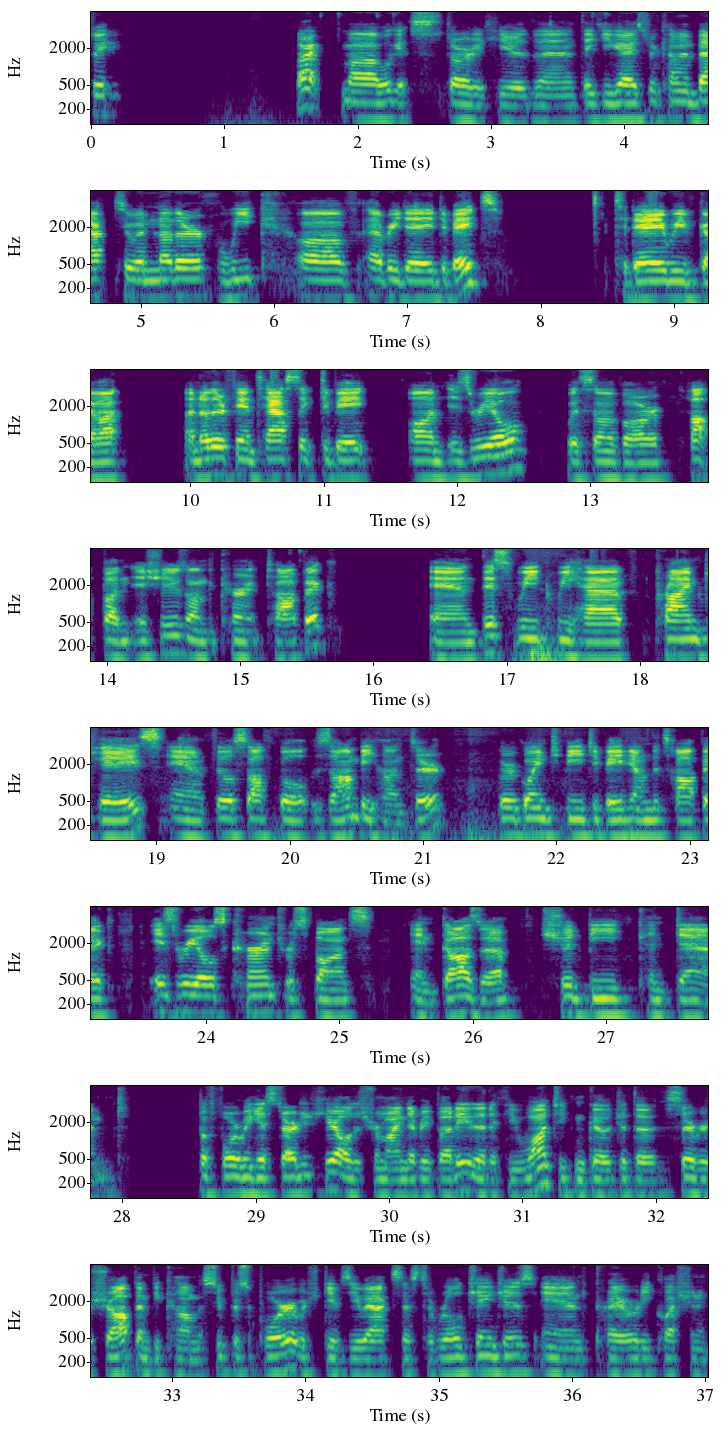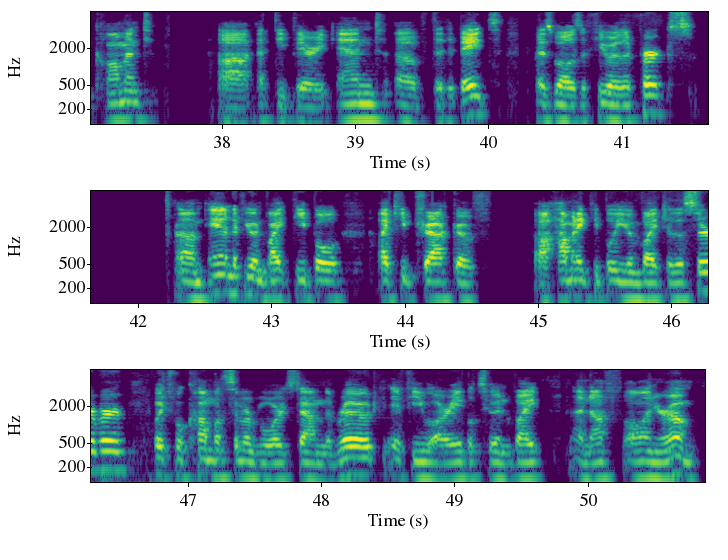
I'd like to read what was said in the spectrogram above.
Sweet. All right, uh, we'll get started here then. Thank you guys for coming back to another week of Everyday Debates. Today we've got another fantastic debate on Israel with some of our hot button issues on the current topic. And this week we have PrimeCayes and Philosophical Zombie Hunter, who are going to be debating on the topic Israel's current response in Gaza should be condemned. Before we get started here, I'll just remind everybody that if you want, you can go to the server shop and become a super supporter, which gives you access to role changes and priority question and comment uh, at the very end of the debate, as well as a few other perks. Um, and if you invite people, I keep track of uh, how many people you invite to the server, which will come with some rewards down the road if you are able to invite enough all on your own.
